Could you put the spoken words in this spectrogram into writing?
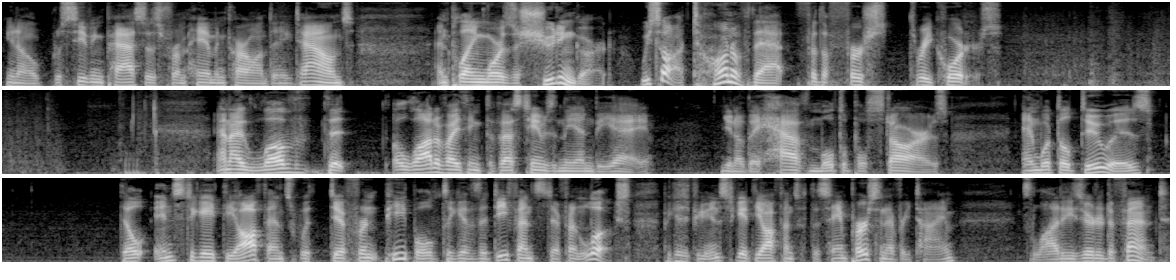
you know, receiving passes from him and Karl-Anthony Towns and playing more as a shooting guard. We saw a ton of that for the first three quarters. And I love that a lot of I think the best teams in the NBA, you know, they have multiple stars, and what they'll do is they'll instigate the offense with different people to give the defense different looks. Because if you instigate the offense with the same person every time, it's a lot easier to defend.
